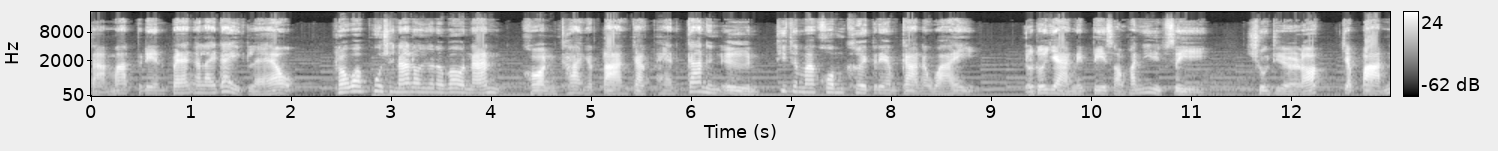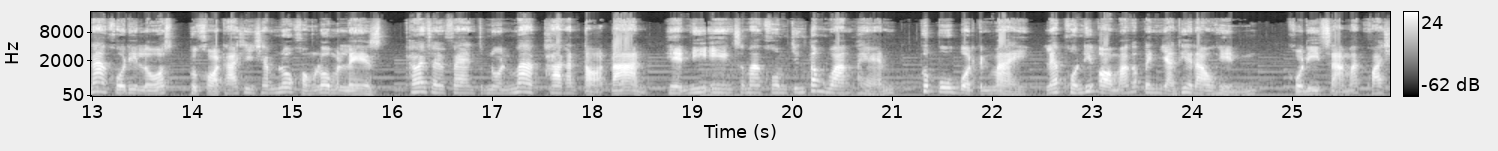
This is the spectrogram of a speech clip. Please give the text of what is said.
สามารถเปลี่ยนแปลงอะไรได้อีกแล้ว เพราะว่าผู้ชนะ Royal Rumble นั้นค่อนข้างจะต่างจากแผนการอื่นๆ ที่สมาคมเคยเตรียมการเอาไว้ยกตัวอย่างในปี 2024 ช่วงที่เดอะร็อกจะปาดหน้าโคดี้โรสเพื่อขอท้าชิงแชมป์โลกของโรมันเลสทำให้แฟนๆจำนวนมากพากันต่อต้าน เหตุนี้เองสมาคมจึงต้องวางแผนเพื่อปูบทกันใหม่ และผลที่ออกมาก็เป็นอย่างที่เราเห็น โคดี้สามารถคว้าแช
